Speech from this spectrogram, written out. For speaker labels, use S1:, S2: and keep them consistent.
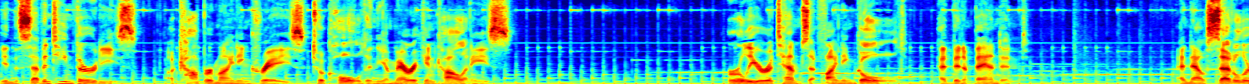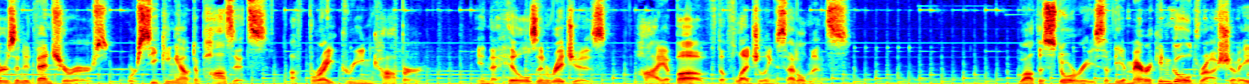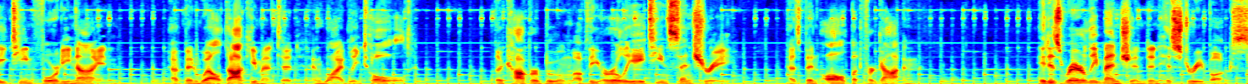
S1: In the 1730s, a copper mining craze took hold in the American colonies. Earlier attempts at finding gold had been abandoned. And now settlers and adventurers were seeking out deposits of bright green copper in the hills and ridges high above the fledgling settlements. While the stories of the American gold rush of 1849 have been well documented and widely told, the copper boom of the early 18th century has been all but forgotten. It is rarely mentioned in history books,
